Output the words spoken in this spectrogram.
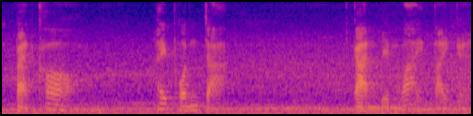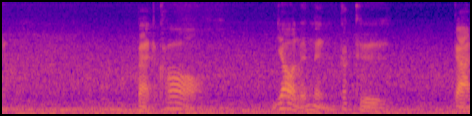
8 ข้อ ให้พ้นจากการเวียนว่ายตายเกิด 8 ข้อ ย่อเหลือหนึ่งก็คือการ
